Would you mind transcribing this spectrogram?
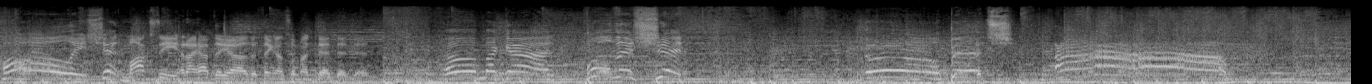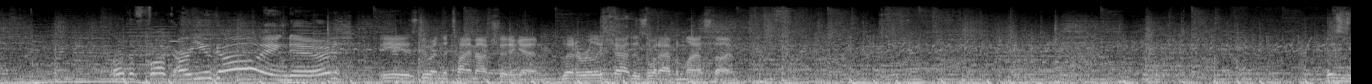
Holy shit, Moxie! And I have the uh, the thing on, so I'm not dead, dead, dead. Oh my god! Pull this shit! Oh, bitch! Ah! Where the fuck are you going, dude? He is doing the timeout shit again. Literally, chat, this is what happened last time. This is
